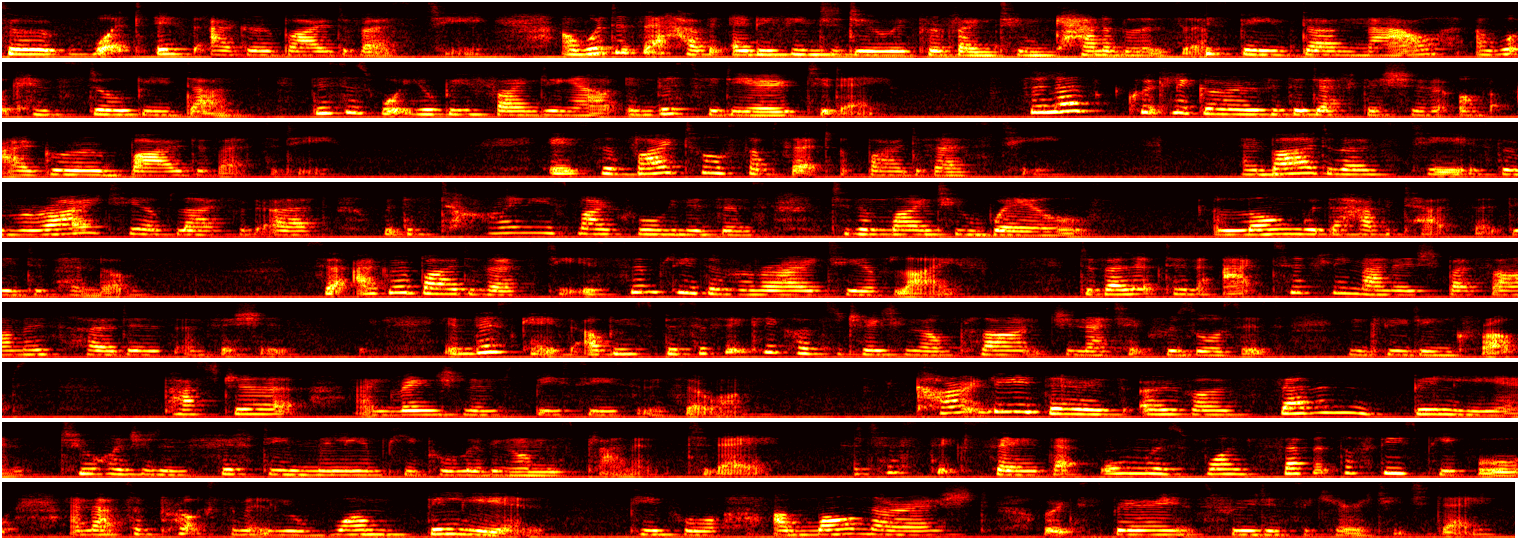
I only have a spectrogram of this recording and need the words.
So what is agrobiodiversity and what does it have anything to do with preventing cannibalism? What is being done now and what can still be done? This is what you'll be finding out in this video today. So let's quickly go over the definition of agrobiodiversity. It's the vital subset of biodiversity. And biodiversity is the variety of life on Earth with the tiniest microorganisms to the mighty whales along with the habitats that they depend on. So agrobiodiversity is simply the variety of life developed and actively managed by farmers, herders and fishers. In this case, I'll be specifically concentrating on plant genetic resources, including crops, pasture and rangeland species and so on. Currently, there is over 7 billion 250 million people living on this planet today. Statistics say that almost one seventh of these people, and that's approximately 1 billion people, are malnourished or experience food insecurity today.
